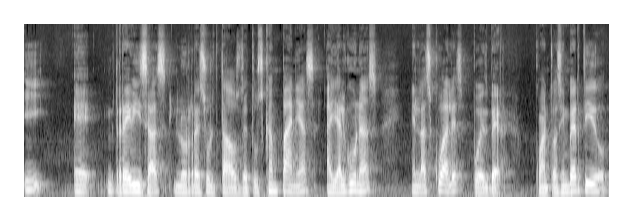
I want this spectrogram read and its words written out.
y eh, revisas los resultados de tus campañas, hay algunas en las cuales puedes ver cuánto has invertido,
